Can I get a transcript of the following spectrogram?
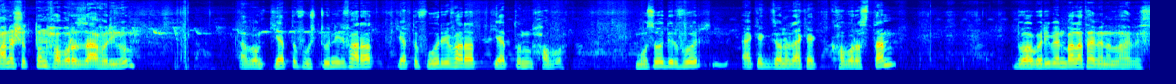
মানুষের তুন খবর যা করিব এবং কিয়াতো ফুষ্টুনির ফারত কিয়াতো ফুরির ফারত কিয়াতুন হব মসৌদির ফুর এক একজনের এক এক খবরস্থান। দোয়া করিবেন বালা থাকবেন, আল্লাহ হাফেজ।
